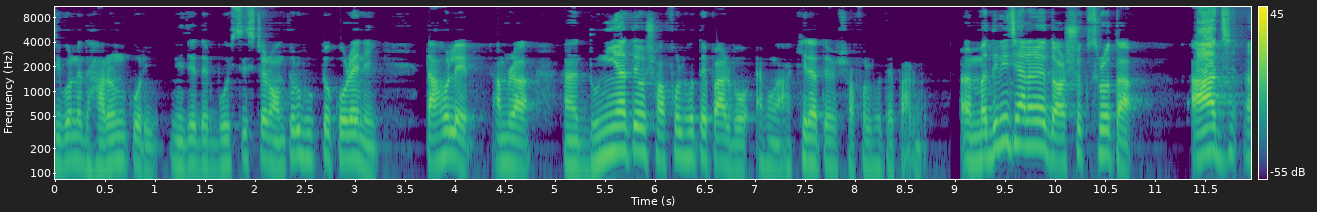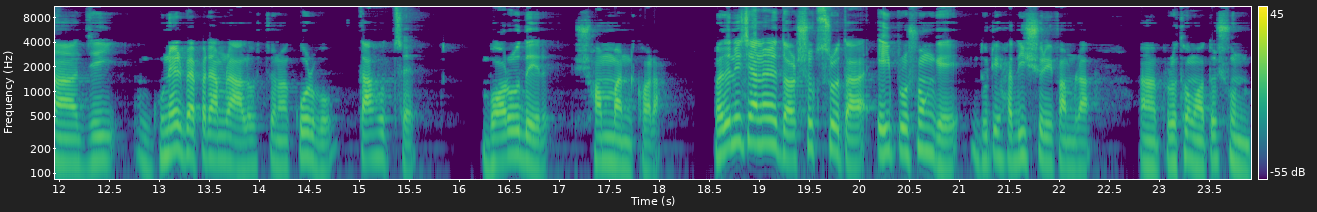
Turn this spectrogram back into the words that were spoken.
জীবনে ধারণ করি, নিজেদের বৈশিষ্ট্যের অন্তর্ভুক্ত করে নেই, তাহলে আমরা দুনিয়াতেও সফল হতে পারব এবং আখিরাতেও সফল হতে পারব। মদিনী চ্যানেলের দর্শক শ্রোতা, আজ যেই গুণের ব্যাপারে আমরা আলোচনা করব, তা হচ্ছে বড়দের সম্মান করা। মাদানী চ্যানেলের দর্শক শ্রোতা, এই প্রসঙ্গে দুটি হাদিস শরীফ আমরা প্রথমত শুনব।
